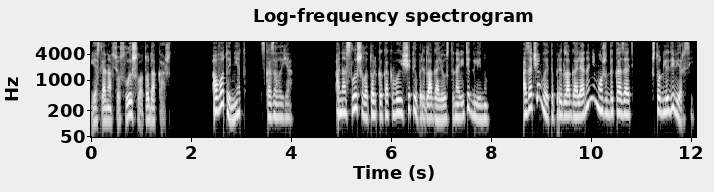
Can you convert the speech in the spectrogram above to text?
«Если она все слышала, то докажет». «А вот и нет», — сказала я. Она слышала только, как вы щиты предлагали установить и глину. А зачем вы это предлагали, она не может доказать, что для диверсий.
